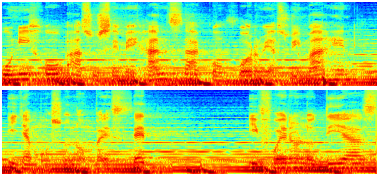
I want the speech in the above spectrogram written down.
un hijo a su semejanza conforme a su imagen y llamó su nombre Set y fueron los días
